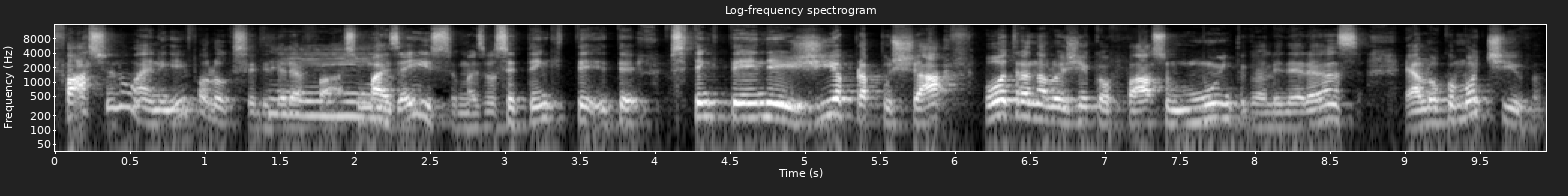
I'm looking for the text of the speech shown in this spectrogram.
Fácil não é, ninguém falou que ser líder é Sim. é fácil, mas é isso, mas você tem que ter, ter você tem que ter energia para puxar. Outra analogia que eu faço muito com a liderança é a locomotiva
